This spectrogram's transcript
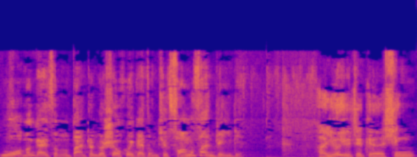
我们该怎么办？整个社会该怎么去防范这一点？啊，由于这个新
